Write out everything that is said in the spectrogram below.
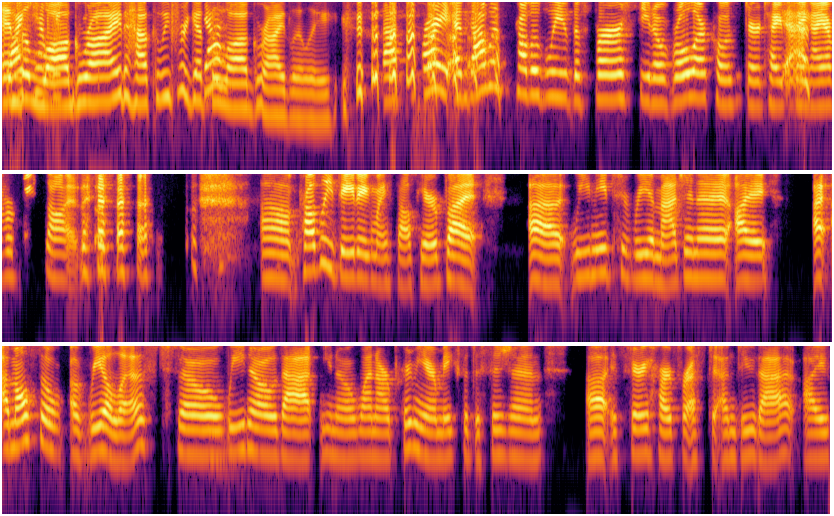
and the log we... ride. How can we forget the log ride, Lily? That's right, and that was probably the first, you know, roller coaster type yes. thing I ever went on. um, probably dating myself here, but uh, we need to reimagine it. I I, am also a realist. So mm-hmm. we know that, you know, when our premier makes a decision, uh, it's very hard for us to undo that. I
